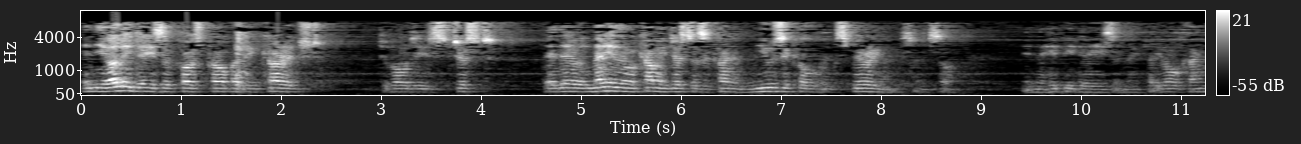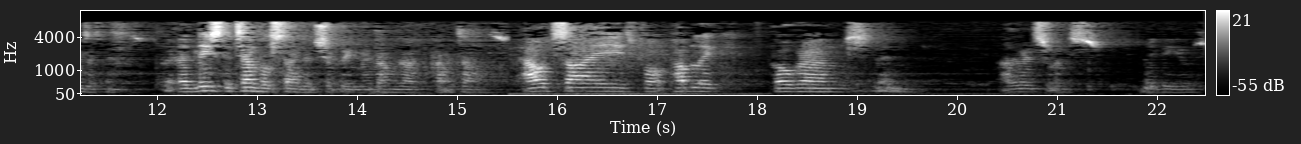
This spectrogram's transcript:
in the early days, of course, Prabhupada encouraged devotees just, they, they were, many of them were coming just as a kind of musical experience, and so, in the hippie days, and they played all kinds of things. At least the temple standard should be Mridanga Kartals. Outside for public programs, then other instruments may be used.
